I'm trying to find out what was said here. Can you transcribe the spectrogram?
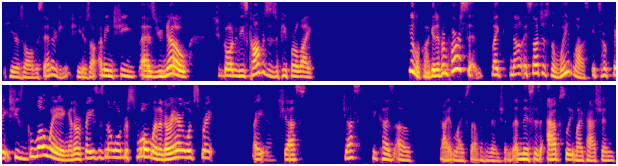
here's all this energy. Here's all, I mean, she, as you know, she go to these conferences and people are like, you look like a different person. Like now it's not just the weight loss, it's her face. She's glowing and her face is no longer swollen and her hair looks great. Right. Yeah. Just just because of diet and lifestyle interventions. And this is absolutely my passion.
